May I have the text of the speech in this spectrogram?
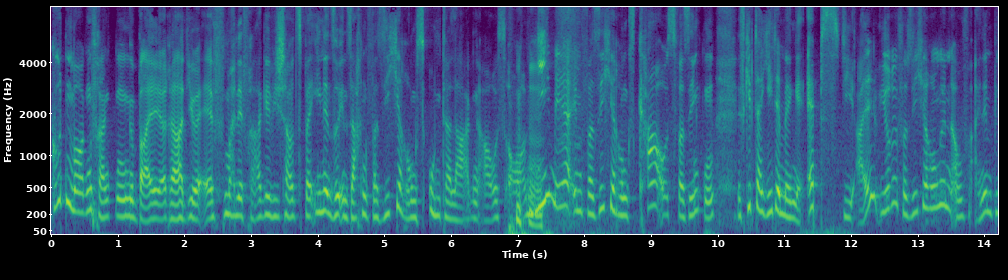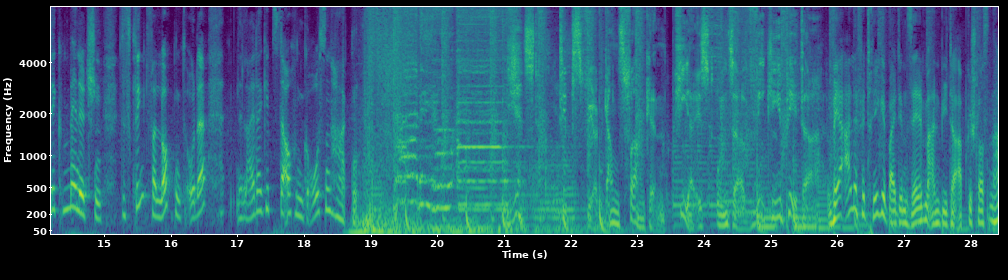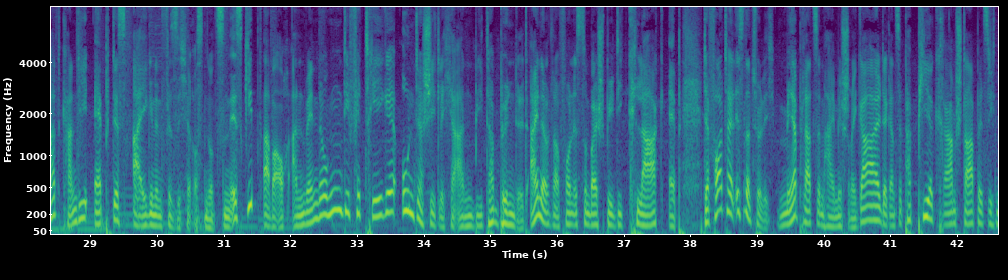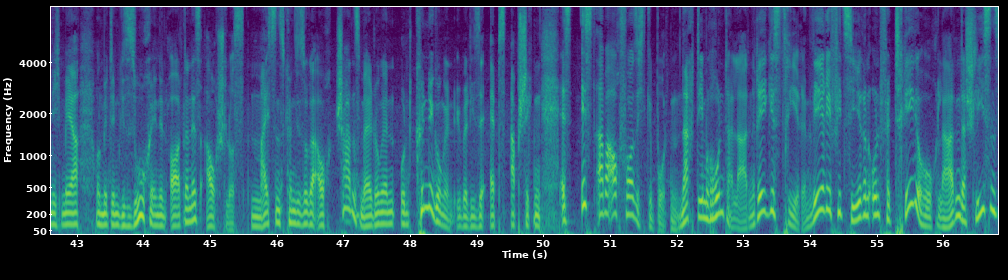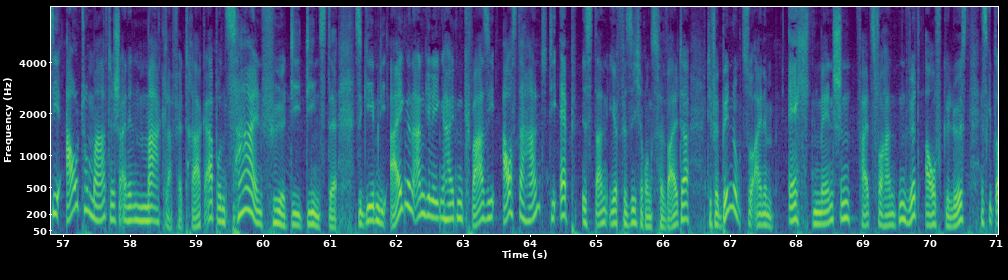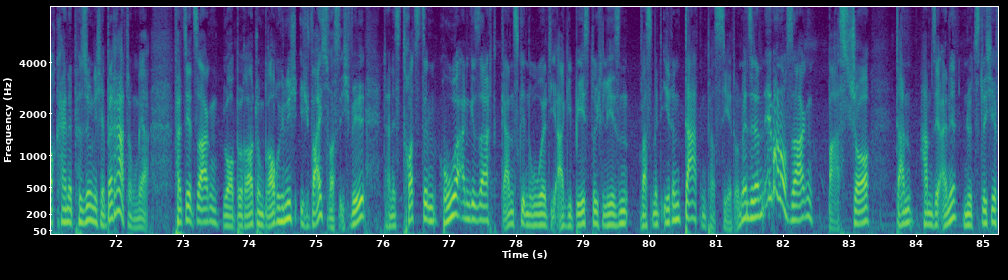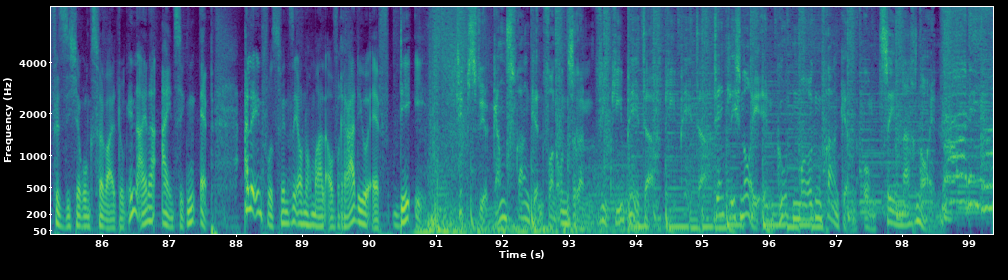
Guten Morgen, Franken bei Radio F. Meine Frage, wie schaut es bei Ihnen so in Sachen Versicherungsunterlagen aus? Oh, nie mehr im Versicherungschaos versinken. Es gibt da jede Menge Apps, die all Ihre Versicherungen auf einen Blick managen. Das klingt verlockend, oder? Leider gibt es da auch einen großen Haken. Radio Jetzt Tipps für ganz Franken. Hier ist unser Wiki Peter. Wer alle Verträge bei demselben Anbieter abgeschlossen hat, kann die App des eigenen Versicherers nutzen. Es gibt aber auch Anwendungen, die Verträge unterschiedlicher Anbieter bündelt. Eine davon ist zum Beispiel die Clark-App. Der Vorteil ist natürlich mehr Platz im heimischen Regal, der ganze Papierkram stapelt sich nicht mehr und mit dem Gesuche in den Ordnern ist auch Schluss. Meistens können Sie sogar auch Schadensmeldungen und Kündigungen über diese Apps abschicken. Es ist aber auch Vorsicht geboten angeboten. Nach dem Runterladen, Registrieren, Verifizieren und Verträge hochladen, da schließen Sie automatisch einen Maklervertrag ab und zahlen für die Dienste. Sie geben die eigenen Angelegenheiten quasi aus der Hand. Die App ist dann Ihr Versicherungsverwalter. Die Verbindung zu einem echten Menschen, falls vorhanden, wird aufgelöst. Es gibt auch keine persönliche Beratung mehr. Falls Sie jetzt sagen, ja, Beratung brauche ich nicht, ich weiß, was ich will, dann ist trotzdem Ruhe angesagt, ganz in Ruhe die AGBs durchlesen, was mit Ihren Daten passiert. Und wenn Sie dann immer noch sagen, passt schon, dann haben Sie eine nützliche Versicherungsverwaltung in einer einzigen App. Alle Infos finden Sie auch nochmal auf radiof.de. Tipps für ganz Franken von unserem Wiki Peter. Täglich neu in Guten Morgen Franken um 10 nach 9. Radio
